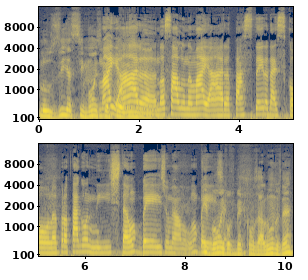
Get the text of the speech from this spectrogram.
Luzia Simões Maiara, nossa aluna Maiara, parceira da escola, protagonista. Um beijo, meu amor, um beijo. Que bom envolvimento com os alunos, né?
